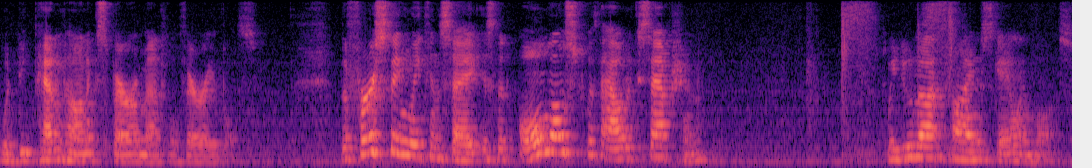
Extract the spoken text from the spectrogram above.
would depend on experimental variables. The first thing we can say is that almost without exception, we do not find scaling laws.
